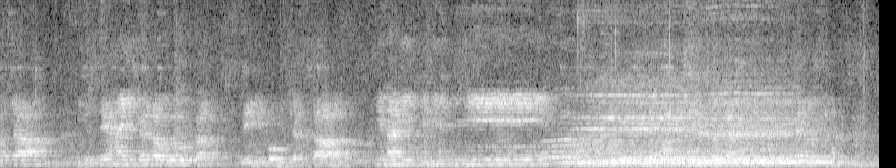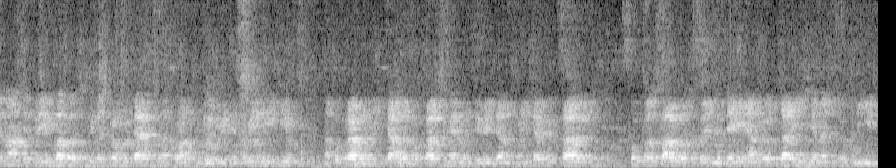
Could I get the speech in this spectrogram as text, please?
Отця і Сина і Святого Духа, нині повсякчас і на віки вічні. Сенати твої благості безкровну жертву на фронт, руїни твоїх гріхів, на поправне життя, на покращення мирного життя, на сміття попрославило Святе ім'я Отця і Сина Святого,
